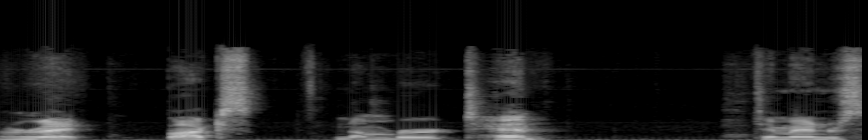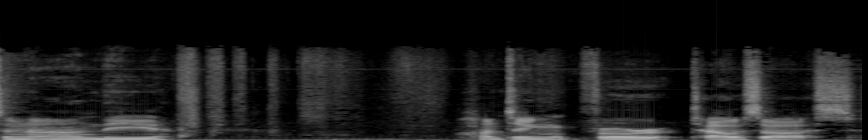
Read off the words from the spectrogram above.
All right, box number 10. Tim Anderson on the hunting for Tua sauce.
